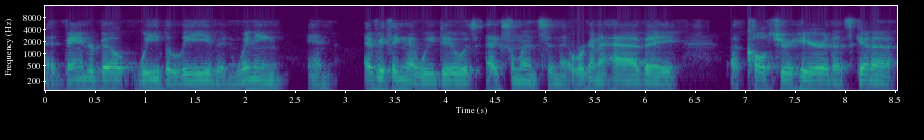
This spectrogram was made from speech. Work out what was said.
At Vanderbilt, we believe in winning, and everything that we do is excellence, and that we're going to have a a culture here that's going to,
